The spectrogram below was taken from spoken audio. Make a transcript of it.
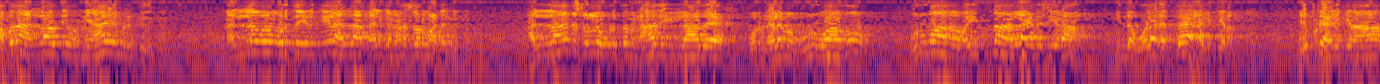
அப்பதான் அல்லாவுடைய ஒரு நியாயம் இருக்குது. நல்லவன் ஒருத்தன் இருக்கையில் அல்லாஹ் கழிக்க மனசு வர மாட்டேங்குது. அல்லான்னு சொல்ல ஒருத்தன் நாதி இல்லாத ஒரு நிலைமை உருவாகும். உருவாக வைத்து தான் அல்லா என்ன செய்யறான்? இந்த உலகத்தை அழிக்கிறான். எப்படி அழிக்கிறான்?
